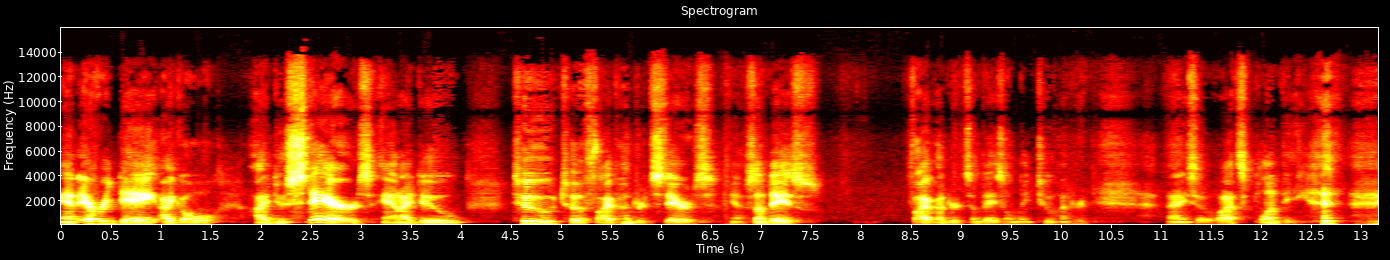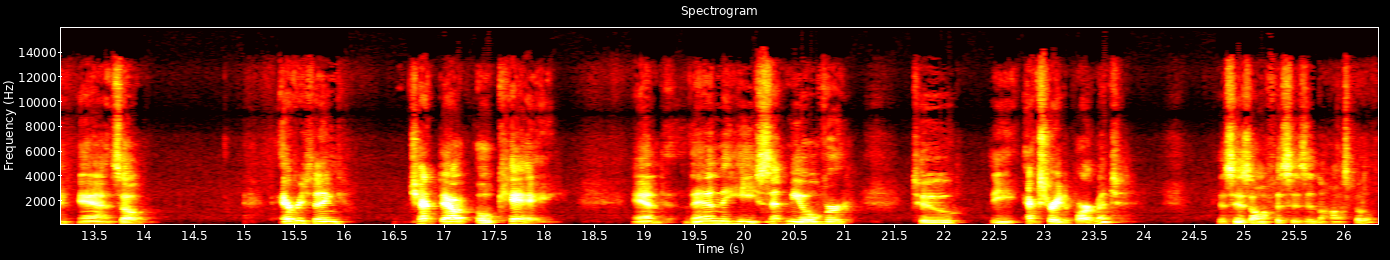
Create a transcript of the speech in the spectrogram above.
And every day I go, I do stairs and I do two to 500 stairs. You know, some days 500, some days only 200. And he said, well, that's plenty. and so everything checked out okay. And then he sent me over to the x-ray department, his office is in the hospital,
